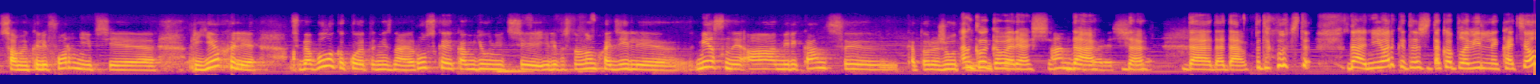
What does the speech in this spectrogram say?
самой Калифорнии, все приехали. У тебя было какое-то, не знаю, русское комьюнити или в основном ходили местные, а американцы, которые живут... Англоговорящие. Англоговорящие. Да, да. Да, да, да, потому что, да, Нью-Йорк это же такой плавильный котел,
